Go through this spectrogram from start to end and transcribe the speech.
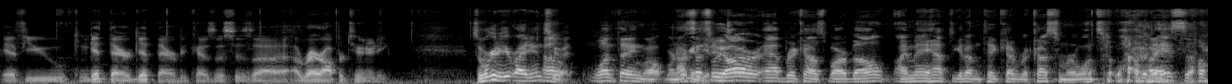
If you can get there, get there because this is a, a rare opportunity. So we're going to get right into Oh, it. One thing. Well, we're not Since we are at Brickhouse Barbell, I may have to get up and take care of a customer once in a while today. So,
